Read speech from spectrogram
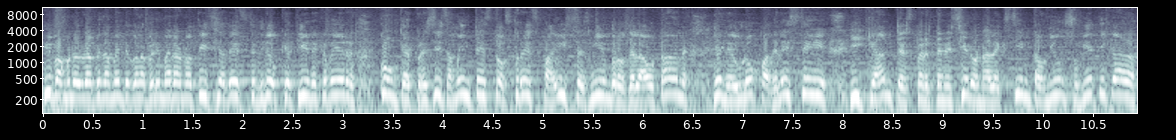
Y vámonos rápidamente con la primera noticia de este video que tiene que ver con que precisamente estos tres países miembros de la OTAN en Europa del Este y que antes pertenecieron a la extinta Unión Soviética,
